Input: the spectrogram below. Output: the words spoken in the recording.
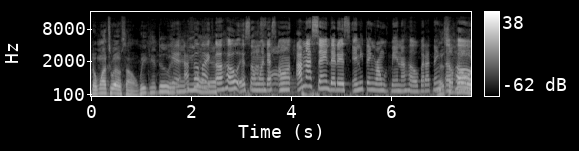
The 112 song. We can do it. Yeah, I feel like anywhere. a hoe is someone that's on. I'm not saying that there's anything wrong with being a hoe, but I think There's a something wrong with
